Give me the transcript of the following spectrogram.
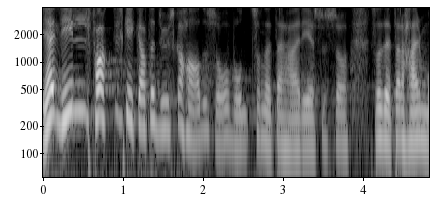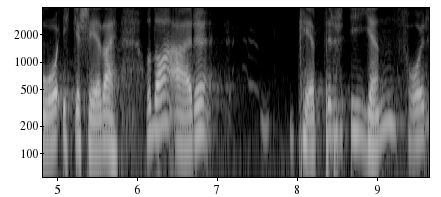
Jeg vil faktisk ikke at du skal ha det så vondt som dette her, Jesus, så, så dette her må ikke skje deg. Og da er det Peter igjen får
